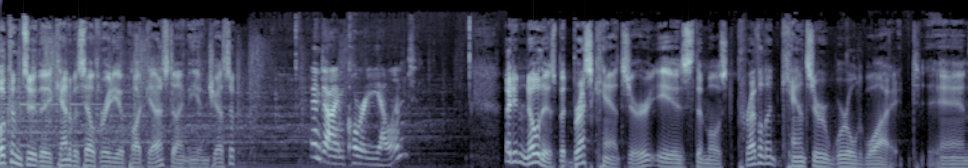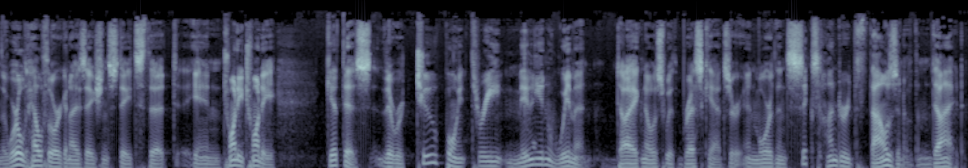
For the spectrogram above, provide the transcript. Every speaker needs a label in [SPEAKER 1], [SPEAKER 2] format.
[SPEAKER 1] Welcome to the Cannabis Health Radio podcast. I'm Ian Jessup.
[SPEAKER 2] And I'm Corey Yelland.
[SPEAKER 1] I didn't know this, but breast cancer is the most prevalent cancer worldwide. And the World Health Organization states that in 2020, get this, there were 2.3 million women diagnosed with breast cancer, and more than 600,000 of them died.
